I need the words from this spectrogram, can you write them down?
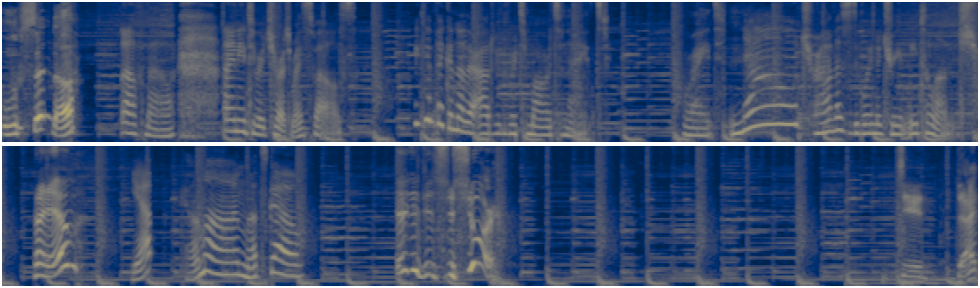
Lucinda? Enough now. I need to recharge my spells. We can pick another outfit for tomorrow tonight. Right now, Travis is going to treat me to lunch. I am? Yep. Come on, let's go. Uh, uh, uh, Sure. Did that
